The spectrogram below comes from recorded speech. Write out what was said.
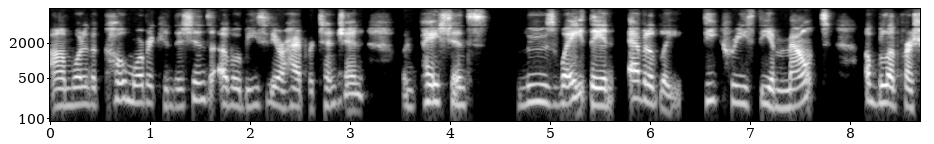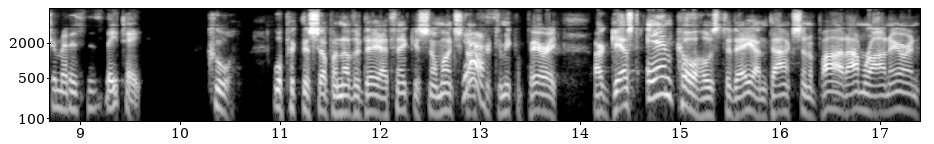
Um, one of the comorbid conditions of obesity or hypertension, when patients lose weight, they inevitably decrease the amount of blood pressure medicines they take. Cool. We'll pick this up another day. I thank you so much, yes. Dr. Tamika Perry, our guest and co-host today on Docs in a Pod. I'm Ron Aaron.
